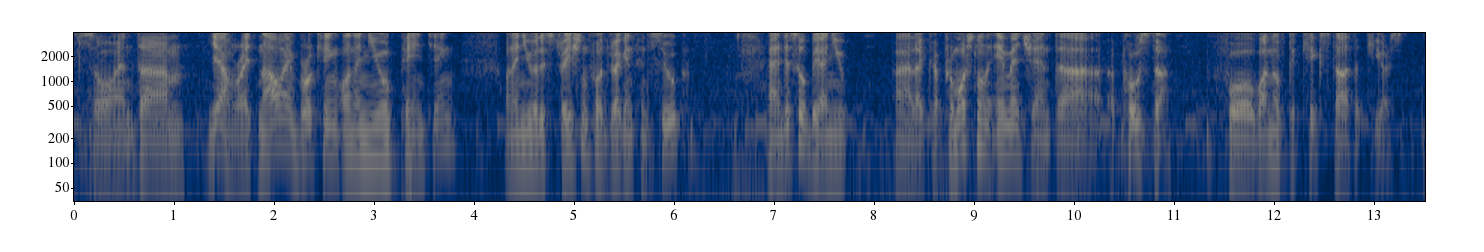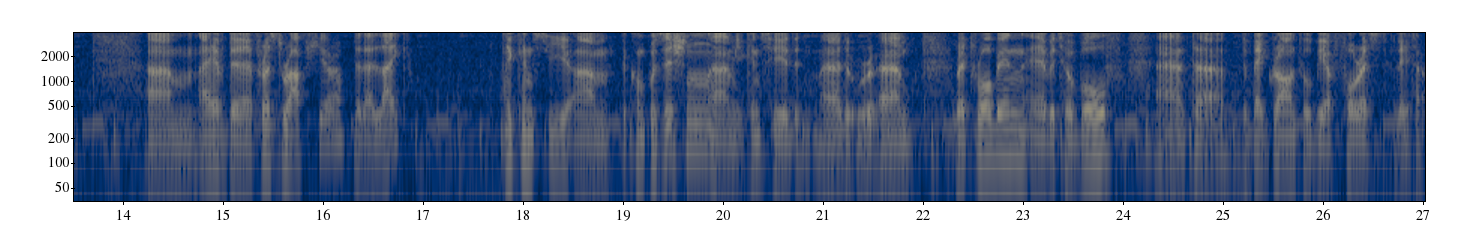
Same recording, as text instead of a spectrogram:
So and um, yeah, right now I'm working on a new painting, on a new illustration for Dragonfin Soup, and this will be a new uh, like a promotional image and a poster for one of the Kickstarter tiers. Um, I have the first rough here that I like. You can see um, the composition, um, you can see the, uh, the um, Red Robin uh, with her wolf, and uh, the background will be a forest later.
